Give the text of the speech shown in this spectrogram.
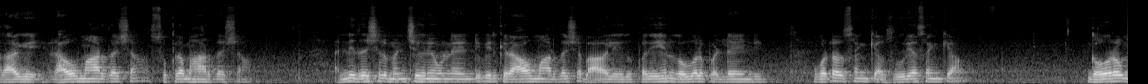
అలాగే రావు మహారదశ శుక్ర మహారదశ అన్ని దశలు మంచిగానే ఉన్నాయండి. వీరికి రావు మహారదశ బాగలేదు. పదిహేను గవ్వలు పడ్డాయండి. ఒకటవ సంఖ్య సూర్య సంఖ్య. గౌరవం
